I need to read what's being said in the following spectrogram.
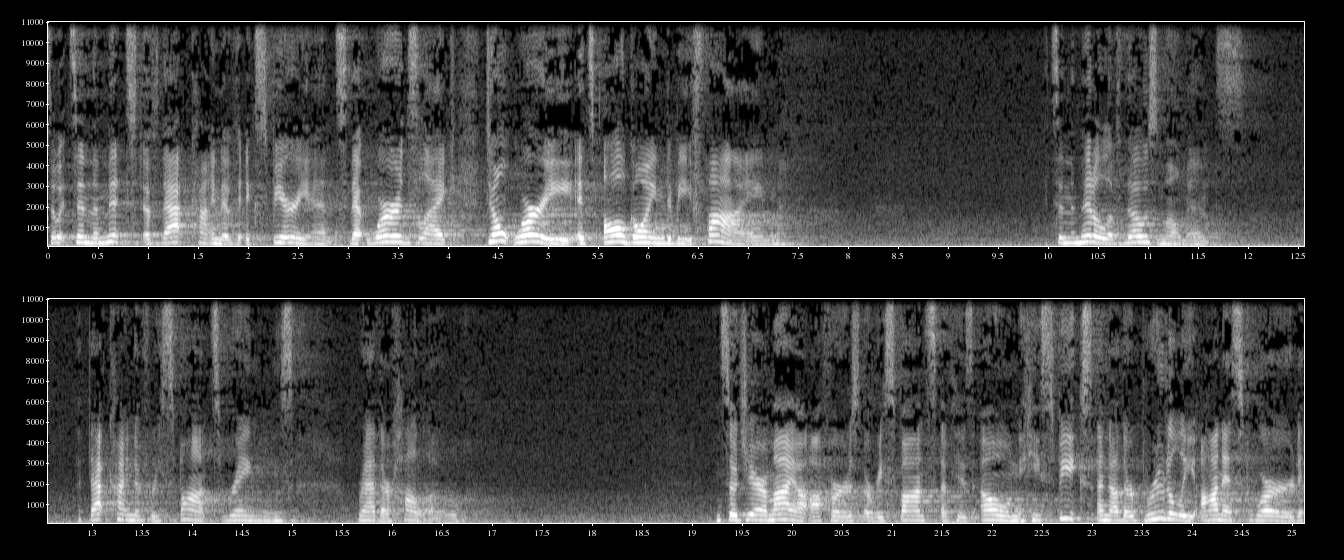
So it's in the midst of that kind of experience that words like, don't worry, it's all going to be fine. It's in the middle of those moments that that kind of response rings rather hollow. And so Jeremiah offers a response of his own. He speaks another brutally honest word.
